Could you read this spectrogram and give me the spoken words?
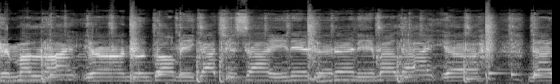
히말라야 눈더미 같이 쌓인 일들은 히말라야 난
